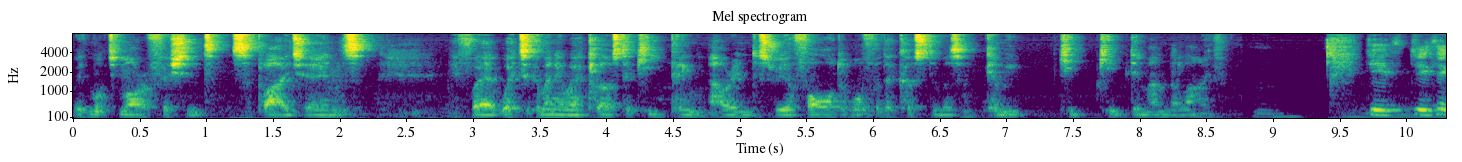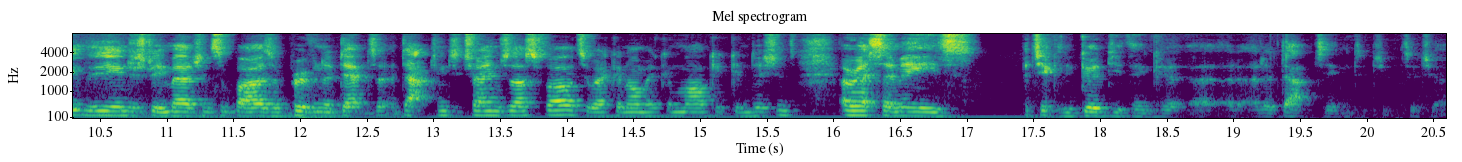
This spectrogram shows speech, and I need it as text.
with much more efficient supply chains if we're, we're to come anywhere close to keeping our industry affordable for the customers and can we keep keep demand alive. Hmm. Do you, do you think the industry merchants and buyers have proven adept at adapting to change thus far to economic and market conditions? Are SMEs particularly good, do you think, at, at, adapting to, to change?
